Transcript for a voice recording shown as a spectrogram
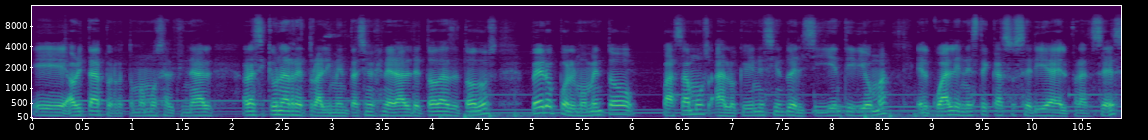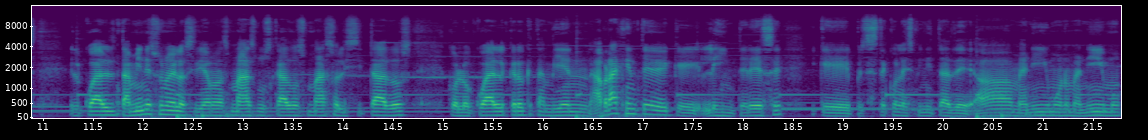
Eh, ahorita pues retomamos al final, ahora sí que una retroalimentación general de todas, de todos, pero por el momento pasamos a lo que viene siendo el siguiente idioma, el cual en este caso sería el francés, el cual también es uno de los idiomas más buscados, más solicitados, con lo cual creo que también habrá gente que le interese que pues esté con la espinita de, ah, me animo, no me animo.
